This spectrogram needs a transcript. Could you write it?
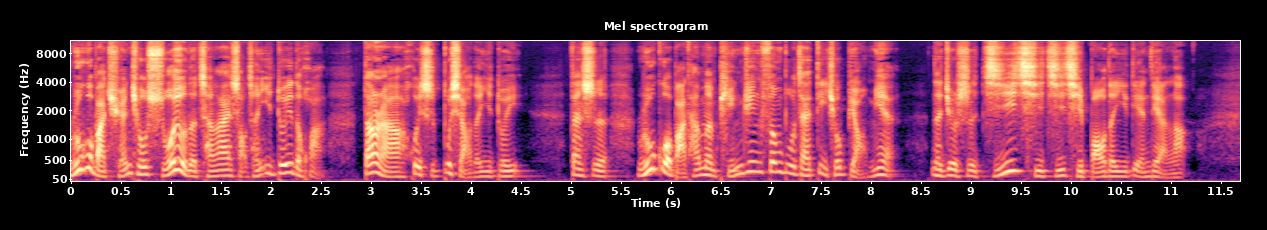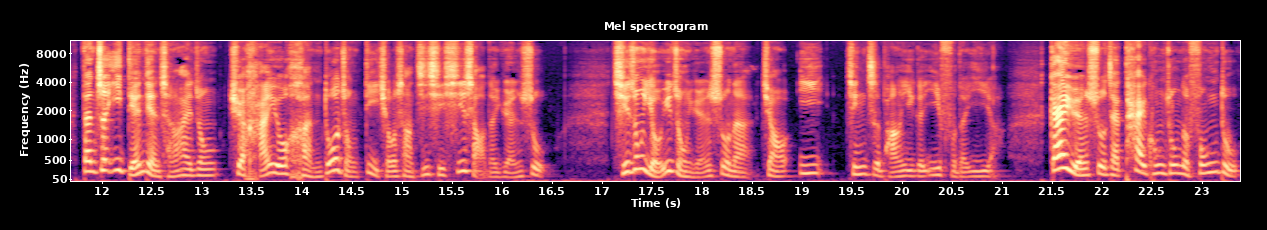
如果把全球所有的尘埃扫成一堆的话，当然啊，会是不小的一堆，但是如果把它们平均分布在地球表面，那就是极其极其薄的一点点了。但这一点点尘埃中却含有很多种地球上极其稀少的元素，其中有一种元素呢叫一金字旁一个衣服的一啊，该元素在太空中的风度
